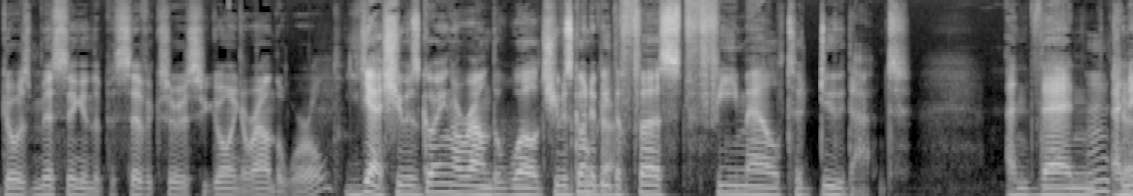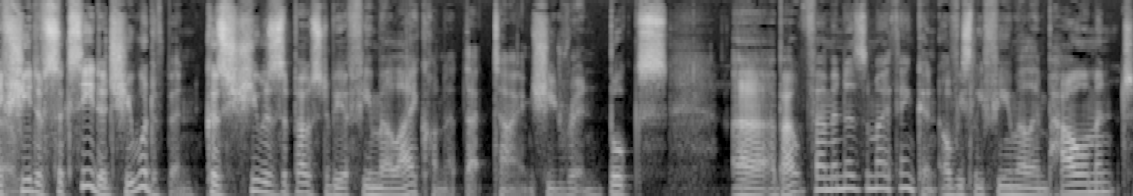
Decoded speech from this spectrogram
goes missing in the Pacific. So is she going around the world? Yeah, she was going around the world. She was going to be the first female to do that. And then, and if she'd have succeeded, she would have been. Because she was supposed to be a female icon at that time. She'd written books uh, about feminism, I think, and obviously female empowerment.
